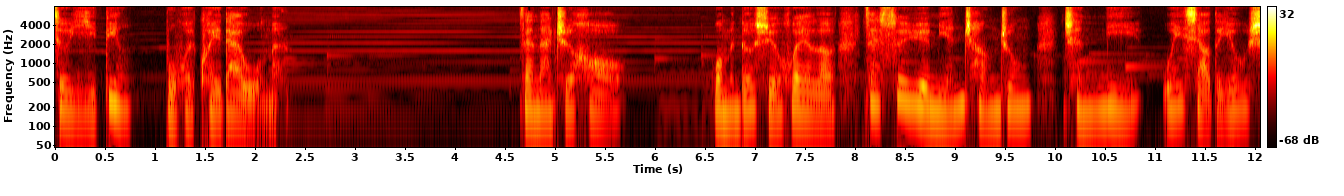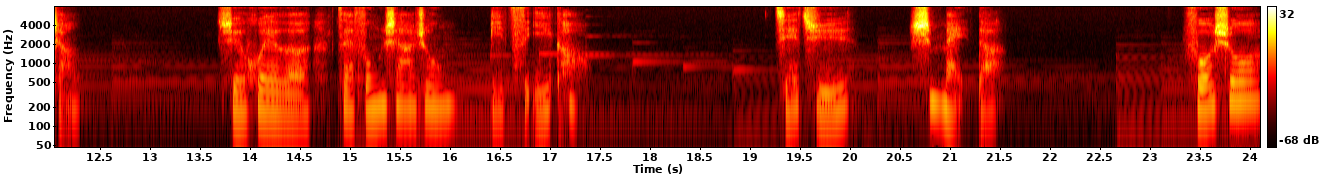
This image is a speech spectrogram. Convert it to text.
就一定不会亏待我们。”在那之后，我们都学会了在岁月绵长中沉溺微小的忧伤，学会了在风沙中彼此依靠。结局是美的。佛说，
